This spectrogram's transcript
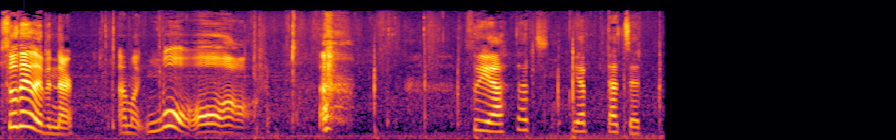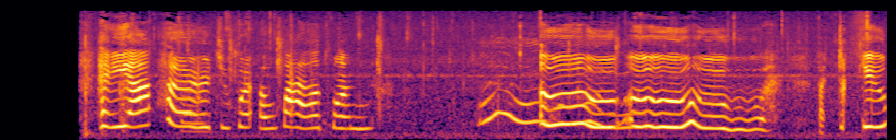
so they live in there. I'm like, whoa. So yeah, that's, yep, that's it. Hey, I heard you were a wild one. Ooh, ooh. If I took you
